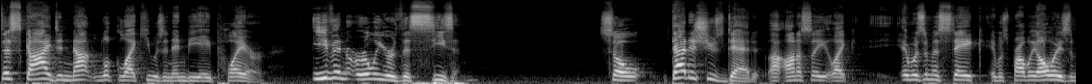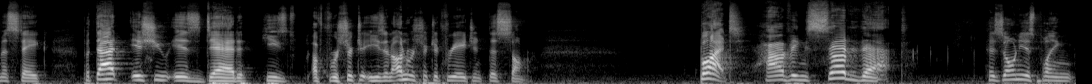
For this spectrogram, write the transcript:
this guy did not look like he was an NBA player, even earlier this season. So that issue's dead. Uh, honestly, like it was a mistake. It was probably always a mistake, but that issue is dead. He's a restricted. He's an unrestricted free agent this summer. But having said that, Hezonja is playing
